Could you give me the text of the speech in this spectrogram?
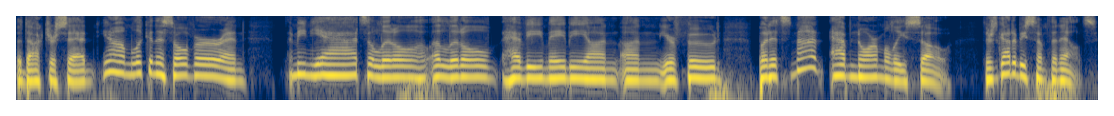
The doctor said, "You know, I'm looking this over, and I mean, yeah, it's a little a little heavy maybe on on your food, but it's not abnormally so. There's got to be something else.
